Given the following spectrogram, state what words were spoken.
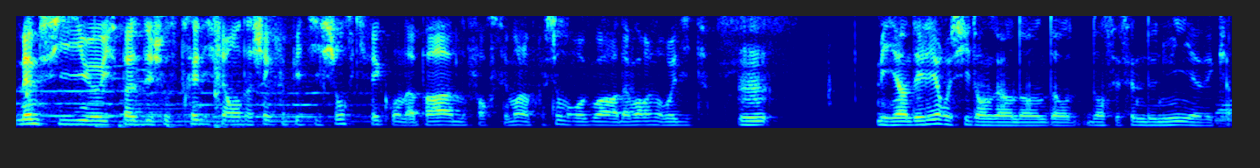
Même si euh, il se passe des choses très différentes à chaque répétition, ce qui fait qu'on n'a pas forcément l'impression de revoir, d'avoir une redite. Mm. Mais il y a un délire aussi dans, dans, dans, dans- dans ces scènes de nuit avec un,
